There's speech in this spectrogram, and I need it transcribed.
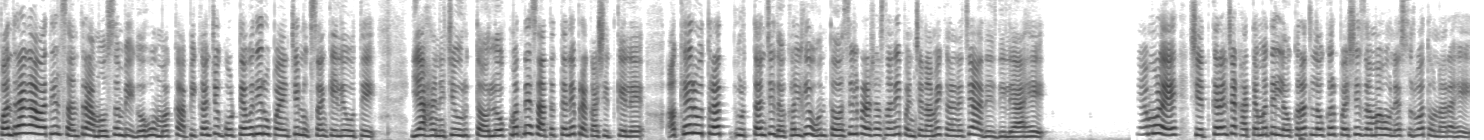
पंधरा गावातील संत्रा मोसंबी गहू मक्का पिकांचे कोट्यवधी रुपयांचे नुकसान केले होते. या हानीचे वृत्त लोकमतने सातत्याने प्रकाशित केले. अखेर वृत्तात वृत्तांची दखल घेऊन तहसील प्रशासनाने पंचनामे करण्याचे आदेश दिले आहे. त्यामुळे शेतकऱ्यांच्या खात्यामध्ये लवकरात लवकर पैसे जमा होण्यास सुरुवात होणार आहे.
